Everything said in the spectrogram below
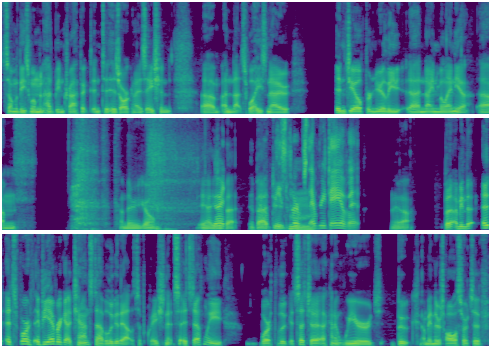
some of these women had been trafficked into his organization, um, and that's why he's now in jail for nearly uh, nine millennia. Um, and there you go. Yeah, he's Good. a bad, a bad dude. He serves hmm. every day of it. Yeah, but I mean, it, it's worth if you ever get a chance to have a look at the Atlas of Creation. It's it's definitely worth a look. It's such a, a kind of weird book. I mean, there's all sorts of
